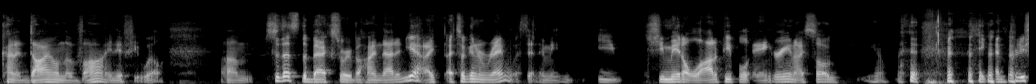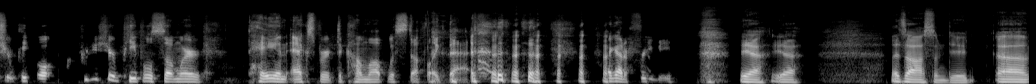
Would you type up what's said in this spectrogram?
kind of die on the vine, if you will. Um, so that's the backstory behind that. And yeah, I, I took it and ran with it. I mean, you she made a lot of people angry, and I saw, you know, like, I'm pretty sure people, pretty sure people somewhere pay an expert to come up with stuff like that. I got a freebie. Yeah, yeah, that's awesome, dude. Uh,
